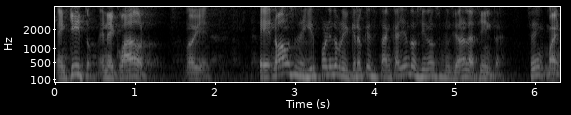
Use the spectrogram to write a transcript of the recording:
En Quito, en Ecuador. Muy bien. Eh, no vamos a seguir poniendo porque creo que se están cayendo si no se funciona la cinta. ¿Sí? Bueno.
